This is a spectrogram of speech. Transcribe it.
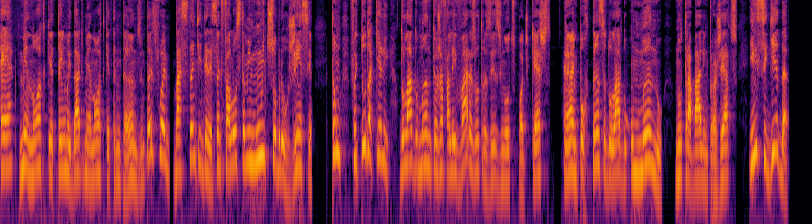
é menor do que tem uma idade menor do que 30 anos. Então isso foi bastante interessante. Falou-se também muito sobre urgência. Então foi tudo aquele do lado humano que eu já falei várias outras vezes em outros podcasts. É a importância do lado humano no trabalho em projetos. E em seguida,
